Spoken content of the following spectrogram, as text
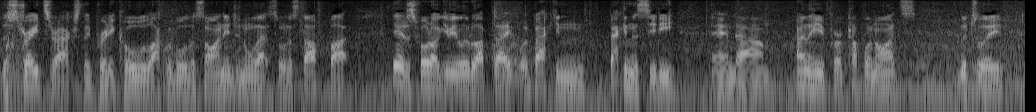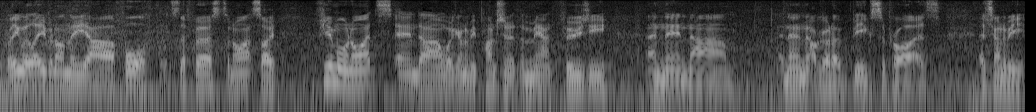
The streets are actually pretty cool, like with all the signage and all that sort of stuff. But yeah, just thought I'd give you a little update. We're back in back in the city and um, only here for a couple of nights literally, I think we're leaving on the uh, 4th. It's the first tonight, so a few more nights and uh, we're gonna be punching at the Mount Fuji and then, um, and then I've got a big surprise. It's gonna be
